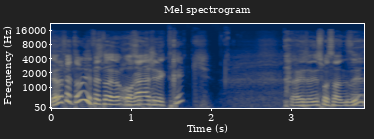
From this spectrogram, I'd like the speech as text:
Il en a fait un, il a fait un Orage électrique dans les années 70. ouais, ouais,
